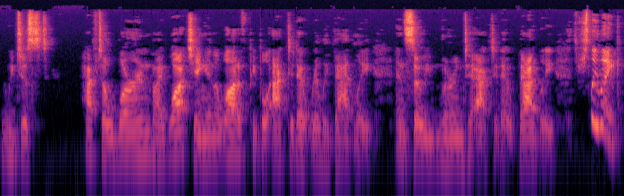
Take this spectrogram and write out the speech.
we just have to learn by watching and a lot of people act it out really badly. And so you learn to act it out badly. Especially like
